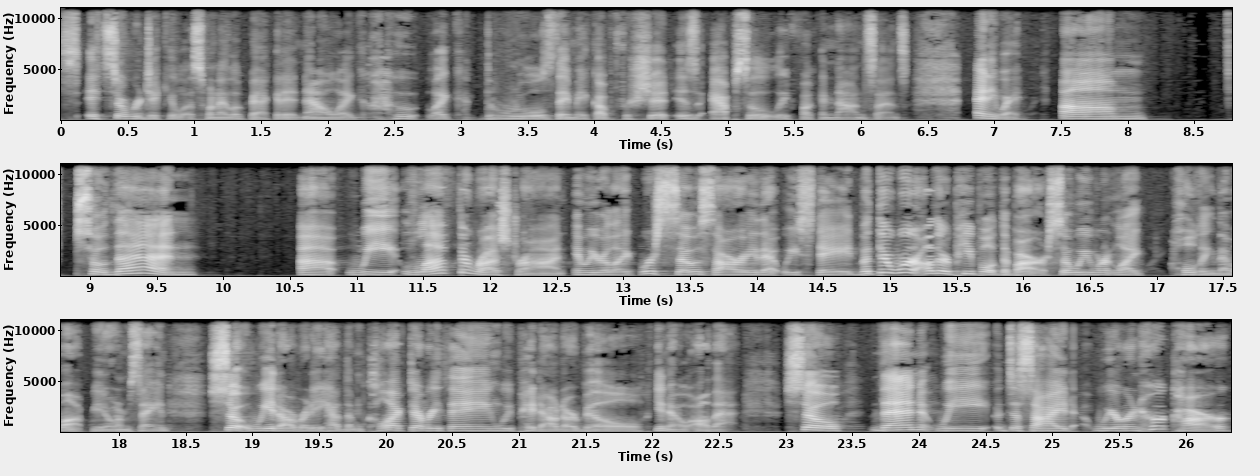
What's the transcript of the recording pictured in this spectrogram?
it's, it's so ridiculous when I look back at it now. Like who, like the rules they make up for shit is absolutely fucking nonsense. Anyway, um, so then uh, we left the restaurant and we were like, we're so sorry that we stayed. But there were other people at the bar. So we weren't like holding them up. You know what I'm saying? So we had already had them collect everything. We paid out our bill, you know, all that. So then we decide we we're in her car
